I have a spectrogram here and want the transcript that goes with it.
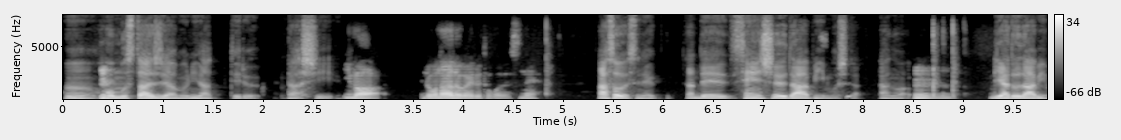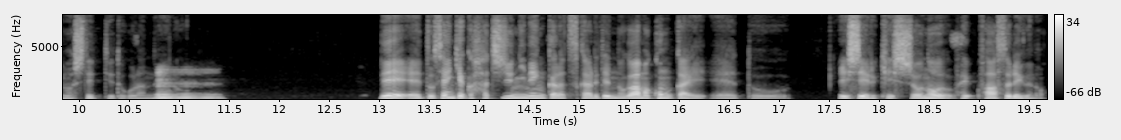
うん、ホームスタジアムになってるらしい。今、ロナウドがいるところですね。あ、そうですね。なんで、先週ダービーもし、あの、うんリヤドダービーもしてっていうところなんだうん。うけど。んうんうん。で、えっ、と、1982年から使われてるのが、まあ、今回、えっ、と、ACL 決勝のファーストレグの、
